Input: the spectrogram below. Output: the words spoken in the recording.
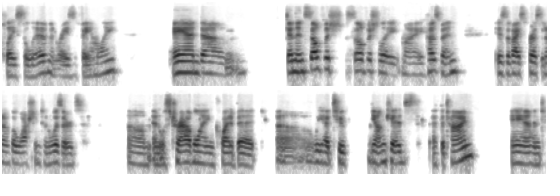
place to live and raise a family and um, and then selfish selfishly my husband is the vice president of the washington wizards um, and was traveling quite a bit. Uh, we had two young kids at the time and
